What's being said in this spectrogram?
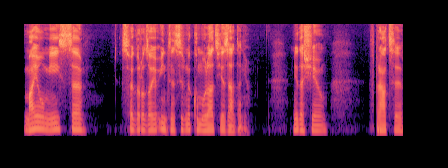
mają miejsce swego rodzaju intensywne kumulacje zadań. Nie da się w pracy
